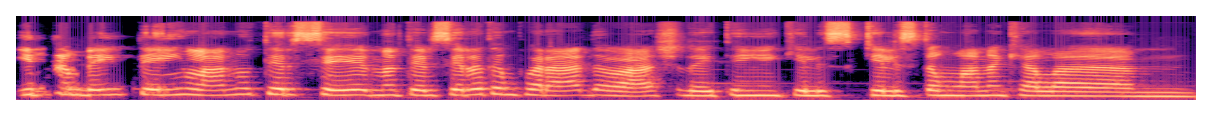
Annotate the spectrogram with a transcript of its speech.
E também tem lá no terceiro, na terceira temporada, eu acho, daí tem aqueles que eles estão lá naquela hum,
